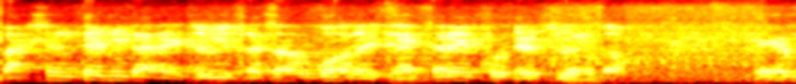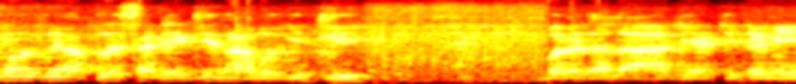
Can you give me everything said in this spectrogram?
भाषण कमी करायचं विकासावर बोलायचं नाही. करे खोटे ठेवून त्यामुळे मी आपलं सगळ्यांची नावं घेतली. बरं झालं आज या ठिकाणी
